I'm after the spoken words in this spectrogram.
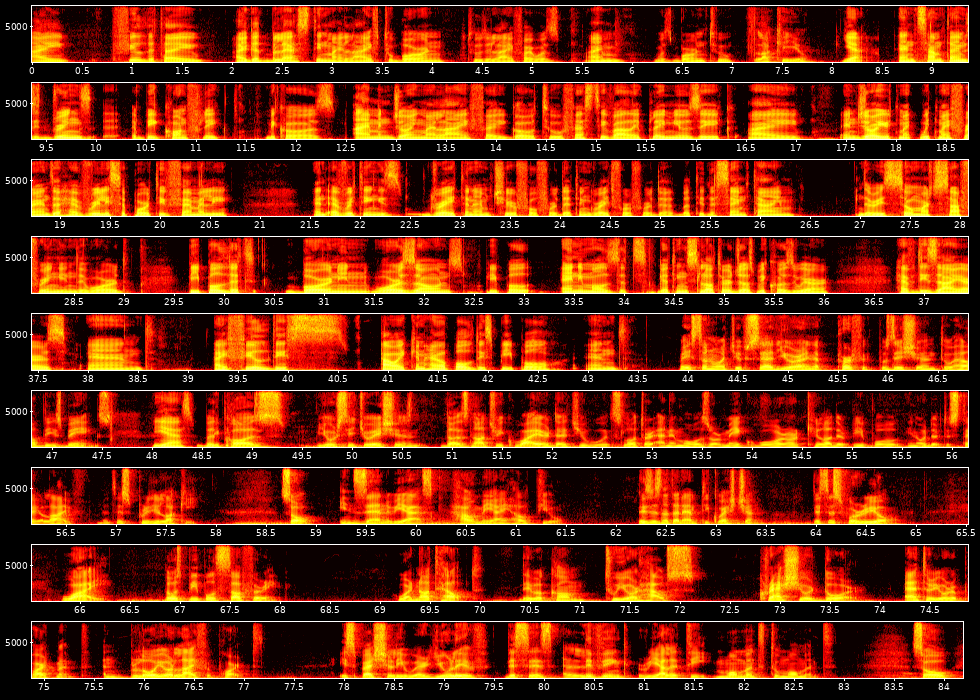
I feel that I I got blessed in my life to born to the life I was I'm was born to. Lucky you. Yeah, and sometimes it brings a big conflict because I'm enjoying my life. I go to festival, I play music, I enjoy with my with my friends. I have really supportive family, and everything is great, and I'm cheerful for that and grateful for that. But at the same time, there is so much suffering in the world. People that born in war zones, people, animals that's getting slaughtered just because we are have desires, and I feel this how I can help all these people and based on what you've said, you are in a perfect position to help these beings. Yes, but because your situation does not require that you would slaughter animals or make war or kill other people in order to stay alive. That is pretty lucky. So in Zen, we ask, how may I help you? This is not an empty question. This is for real. Why? Those people suffering who are not helped, they will come to your house crash your door, enter your apartment, and blow your life apart. Especially where you live, this is a living reality, moment to moment. So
